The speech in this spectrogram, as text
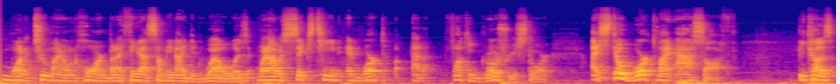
want to toot my own horn but i think that's something i did well was when i was 16 and worked at a fucking grocery store i still worked my ass off because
